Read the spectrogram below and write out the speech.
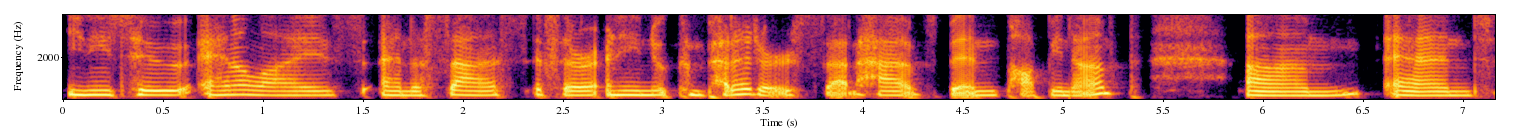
you need to analyze and assess if there are any new competitors that have been popping up um, and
